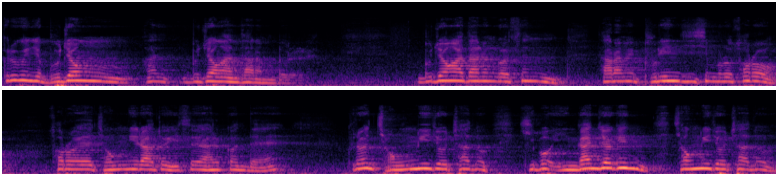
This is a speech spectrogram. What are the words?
그리고 이제 무정한 무정한 사람들. 무정하다는 것은 사람이 불인지심으로 서로 서로의 정리라도 있어야 할 건데 그런 정리조차도 기본 인간적인 정리조차도 어,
